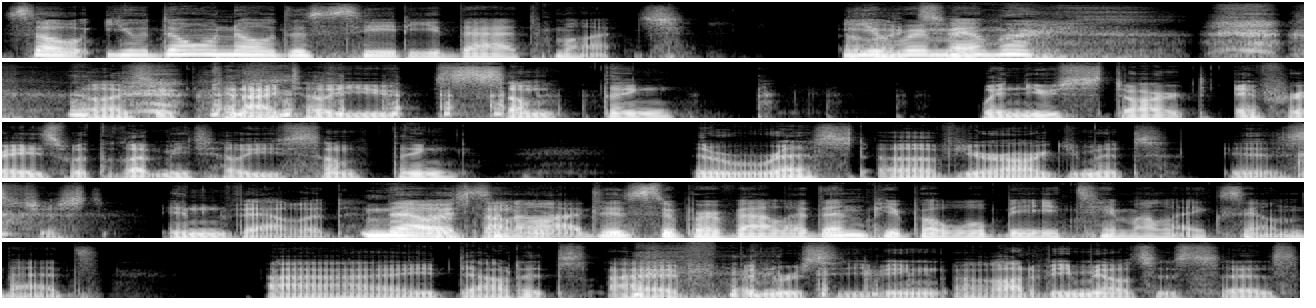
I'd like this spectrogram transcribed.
So you don't know the city that much. You Alexia. remember? Alexia, can I tell you something? When you start a phrase with "Let me tell you something," the rest of your argument is just invalid. No, does it's not not. It's super valid, and people will be Team Alexia on that. I doubt it. I've been receiving a lot of emails that says,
